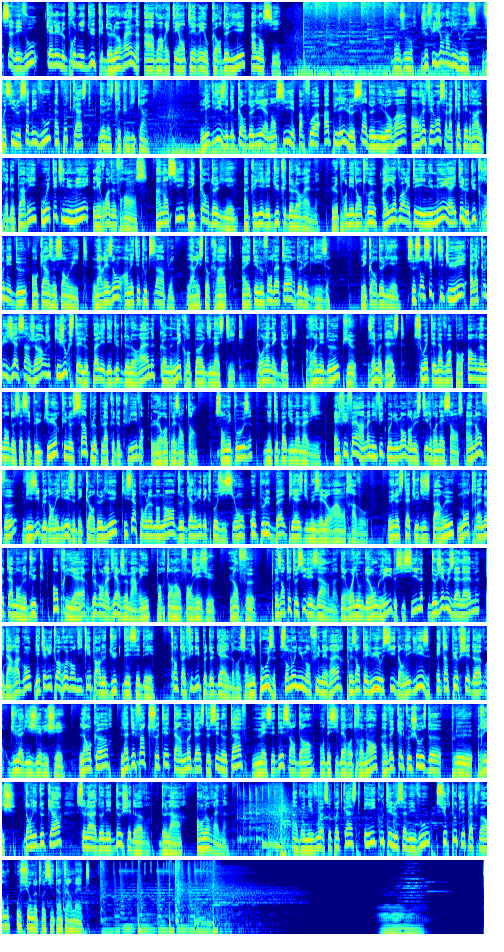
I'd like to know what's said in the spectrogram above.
Savez-vous quel est le premier duc de Lorraine à avoir été enterré au Cordelier à Nancy? Bonjour, je suis Jean-Marie Russe. Voici le Savez-vous, un podcast de l'Est républicain. L'église des Cordeliers à Nancy est parfois appelée le Saint-Denis lorrain en référence à la cathédrale près de Paris où étaient inhumés les rois de France. À Nancy, les Cordeliers accueillaient les ducs de Lorraine. Le premier d'entre eux à y avoir été inhumé a été le duc René II en 1508. La raison en était toute simple. L'aristocrate a été le fondateur de l'église. Les Cordeliers se sont substitués à la collégiale Saint-Georges qui jouxtait le palais des ducs de Lorraine comme nécropole dynastique. Pour l'anecdote, René II, pieux et modeste, souhaitait n'avoir pour ornement de sa sépulture qu'une simple plaque de cuivre le représentant. Son épouse n'était pas du même avis. Elle fit faire un magnifique monument dans le style Renaissance, un enfeu visible dans l'église des Cordeliers qui sert pour le moment de galerie d'exposition aux plus belles pièces du musée lorrain en travaux. Une statue disparue montrait notamment le duc en prière devant la Vierge Marie portant l'enfant Jésus. L'enfeu présentait aussi les armes des royaumes de Hongrie, de Sicile, de Jérusalem et d'Aragon, des territoires revendiqués par le duc décédé. Quant à Philippe de Gueldre, son épouse, son monument funéraire, présenté lui aussi dans l'église, est un pur chef-d'œuvre dû à Ligier Richier. Là encore, la défunte souhaitait un modeste cénotaphe, mais ses descendants en décidèrent autrement avec quelque chose de plus riche. Dans les deux cas, cela a donné deux chefs-d'œuvre de l'art en Lorraine. Abonnez-vous à ce podcast et écoutez Le Savez-vous sur toutes les plateformes ou sur notre site internet.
